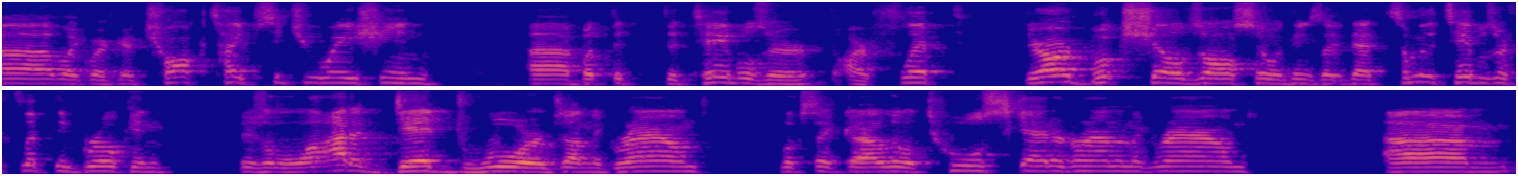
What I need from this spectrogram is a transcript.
uh, like like a chalk type situation, uh, but the, the tables are are flipped. There are bookshelves also and things like that. Some of the tables are flipped and broken. There's a lot of dead dwarves on the ground. Looks like a little tools scattered around on the ground. Um,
